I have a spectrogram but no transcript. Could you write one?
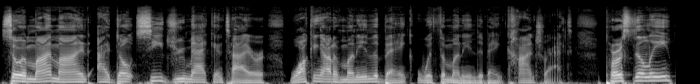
So in my mind, I don't see Drew McIntyre walking out of Money in the Bank with the Money in the Bank contract. Personally,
